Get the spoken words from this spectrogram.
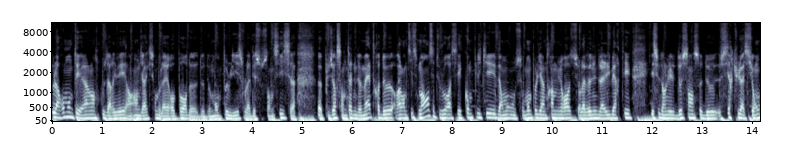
de la remontée. Hein, lorsque vous arrivez en, en direction de l'aéroport de, de, de Montpellier sur la D66, euh, plusieurs centaines de mètres de ralentissement. C'est toujours assez compliqué dans, sur Montpellier intramuros, sur l'avenue de la Liberté, et c'est dans les deux sens de circulation.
